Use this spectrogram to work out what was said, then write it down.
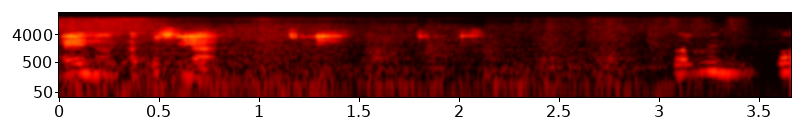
eh no, tapos na. Sabi dito.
